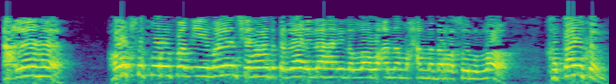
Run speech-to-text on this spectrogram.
A'laha Hoogste vorm van iman, shahadat la ilaha illallah wa anna Muhammadan Rasulullah. Getuigen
